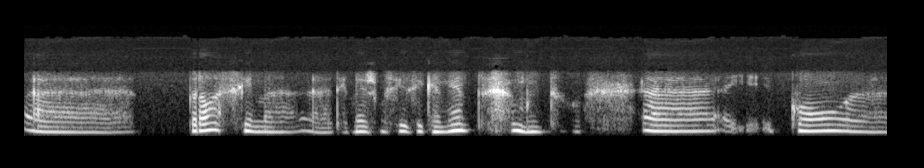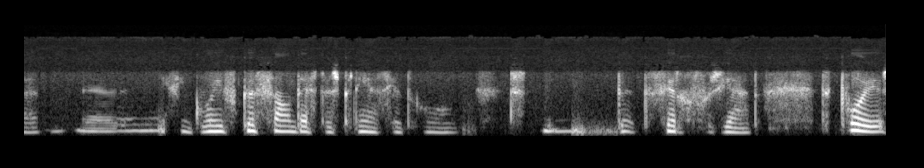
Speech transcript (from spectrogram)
uh, próxima, até mesmo fisicamente, muito uh, com, uh, enfim, com a evocação desta experiência do, de, de, ser refugiado. Depois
